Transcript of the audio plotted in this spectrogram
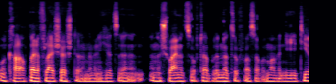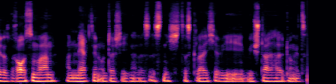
Und gerade auch bei der Fleischherstellung. Ne? Wenn ich jetzt eine Schweinezucht habe, Rinderzucht, was auch immer, wenn die Tiere draußen waren, man merkt den Unterschied. Ne? Das ist nicht das gleiche wie, wie Stallhaltung etc.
